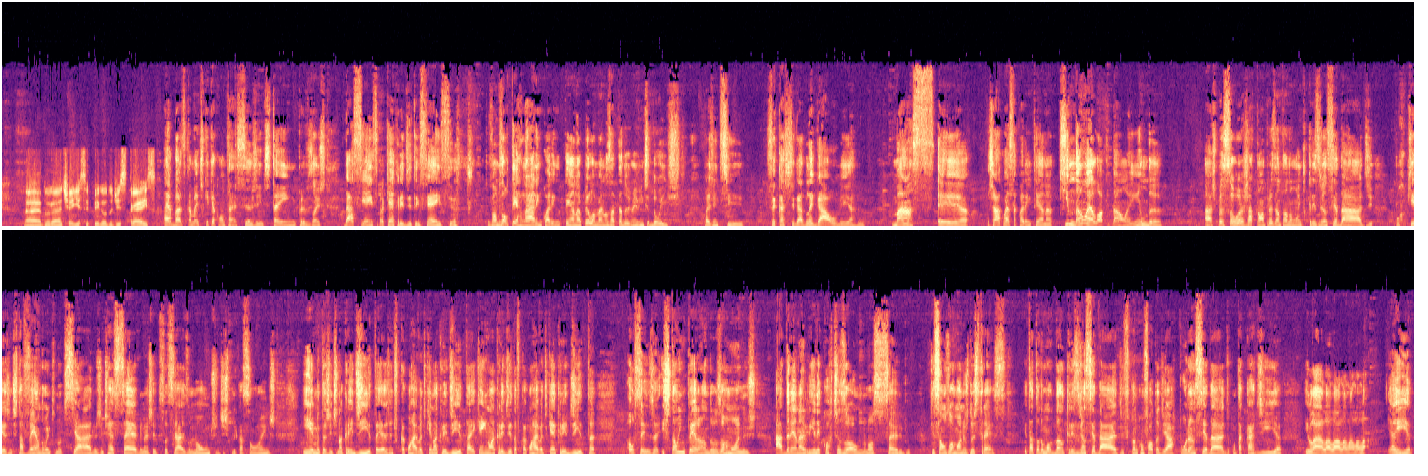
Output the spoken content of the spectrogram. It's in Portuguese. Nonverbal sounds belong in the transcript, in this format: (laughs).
né, durante aí esse período de estresse. É, basicamente o que, que acontece? A gente tem previsões da ciência, pra quem acredita em ciência. (laughs) Vamos alternar em quarentena pelo menos até 2022. Pra gente se- ser castigado legal mesmo. Mas, é, já com essa quarentena, que não é lockdown ainda, as pessoas já estão apresentando muito crise de ansiedade, porque a gente está vendo muito noticiário, a gente recebe nas redes sociais um monte de explicações. E muita gente não acredita, e a gente fica com raiva de quem não acredita, e quem não acredita fica com raiva de quem acredita. Ou seja, estão imperando os hormônios adrenalina e cortisol no nosso cérebro, que são os hormônios do estresse. E tá todo mundo dando crise de ansiedade, ficando com falta de ar por ansiedade, com taquicardia, e lá, lá, lá, lá, lá, lá, lá. E aí,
